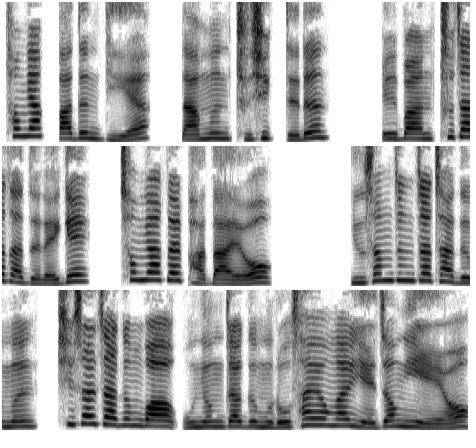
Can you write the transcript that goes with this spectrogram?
청약받은 뒤에 남은 주식들은 일반 투자자들에게 청약을 받아요. 유상증자 자금은 시설 자금과 운영 자금으로 사용할 예정이에요.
